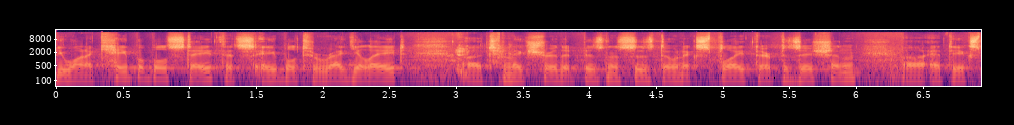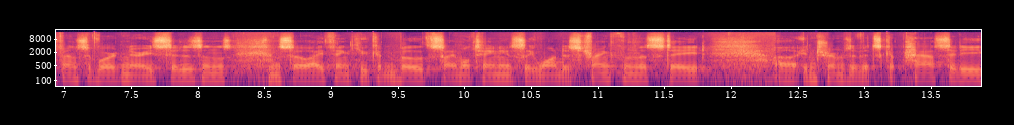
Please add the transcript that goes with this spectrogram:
you want a capable state that's able to regulate, uh, to make sure that businesses don't exploit their position uh, at the expense of ordinary citizens. And so I think you can both simultaneously want to strengthen the state, uh, uh, in terms of its capacity,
